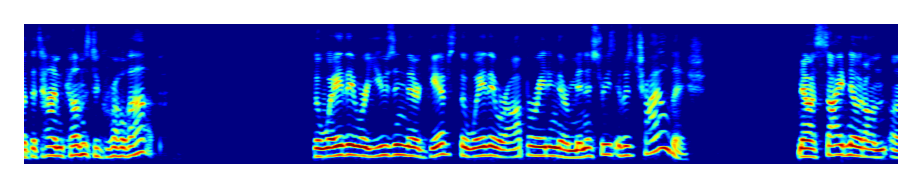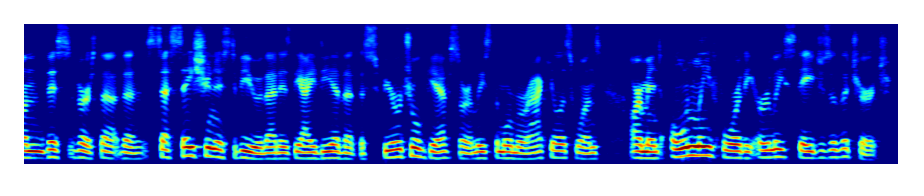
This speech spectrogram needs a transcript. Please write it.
But the time comes to grow up. The way they were using their gifts, the way they were operating their ministries, it was childish. Now, a side note on, on this verse, the, the cessationist view, that is the idea that the spiritual gifts, or at least the more miraculous ones, are meant only for the early stages of the church.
